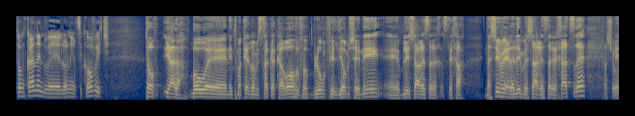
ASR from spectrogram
טון קאנן ולא נרציקוביץ'. טוב, יאללה, בואו אה, נתמקד במשחק הקרוב, בלומפילד יום שני, אה, בלי שער 10, סליחה, נשים וילדים בשער 10-11. חשוב. אה,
